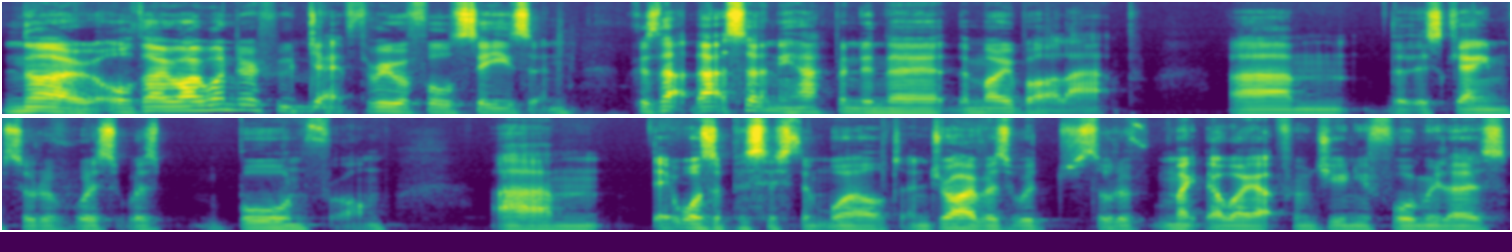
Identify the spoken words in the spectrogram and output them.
No, although I wonder if we Hmm. get through a full season because that, that certainly happened in the the mobile app um, that this game sort of was was born from. Um, it was a persistent world, and drivers would sort of make their way up from junior formulas.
